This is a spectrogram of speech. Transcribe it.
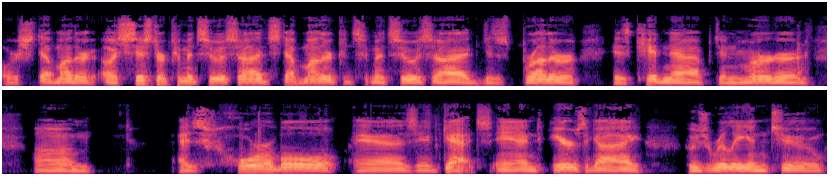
or stepmother or sister commits suicide. Stepmother can commit suicide. His brother is kidnapped and murdered. Um, as horrible as it gets. And here's a guy who's really into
